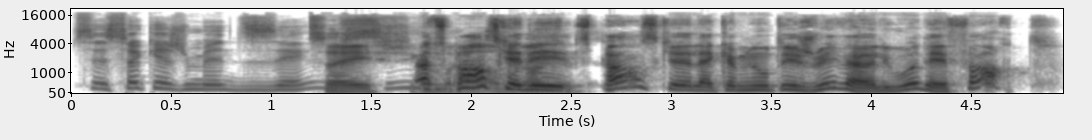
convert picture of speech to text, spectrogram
C'est ça que je me disais. Tu sais, je aussi. Ah, tu, penses rendu- des- tu penses que la communauté juive à Hollywood est forte?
